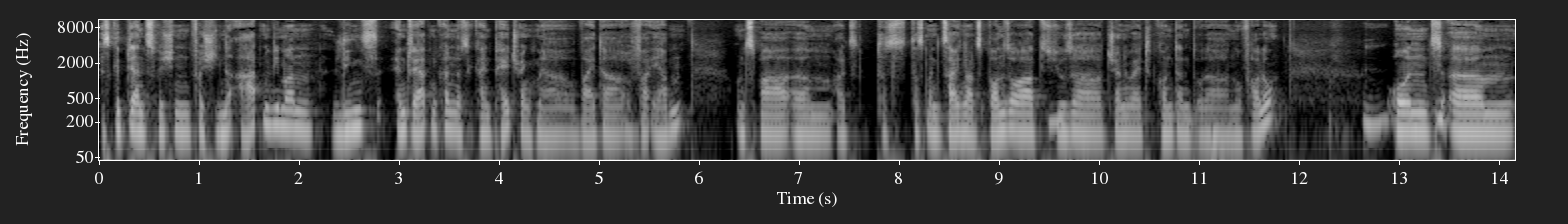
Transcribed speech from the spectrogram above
es gibt ja inzwischen verschiedene Arten, wie man Links entwerten können, dass sie keinen PageRank mehr weiter vererben. Und zwar ähm, als das, dass man die Zeichen als Sponsor hat, mhm. User Generated Content oder No Follow. Mhm. Und ähm,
